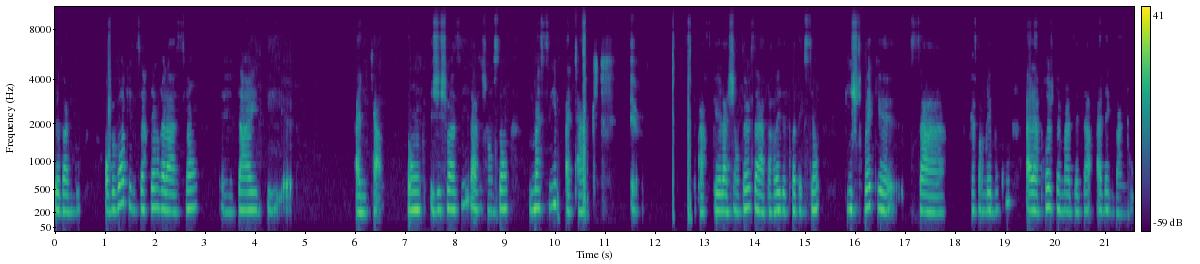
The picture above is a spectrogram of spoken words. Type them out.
de Van Gogh. On peut voir qu'il y a une certaine relation d'aide et amicale. Donc, j'ai choisi la chanson Massive Attack parce que la chanteuse a parlé de protection, puis je trouvais que ça ressemblait beaucoup à l'approche de Mazzetta avec Van Gogh.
